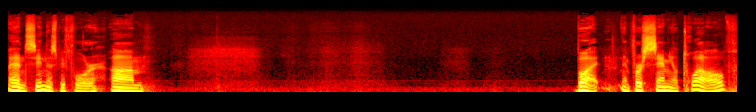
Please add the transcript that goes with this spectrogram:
I hadn't seen this before. Um, but in First Samuel 12,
